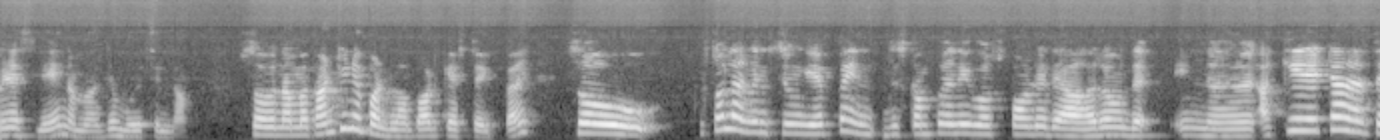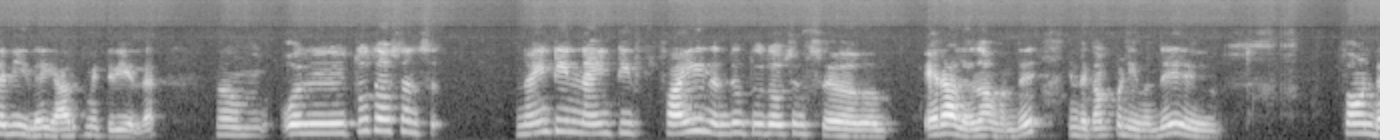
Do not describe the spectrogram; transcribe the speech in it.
மினிட்ஸ்லயே நம்ம வந்து முடிச்சிடலாம். ஸோ நம்ம கண்டினியூ பண்ணலாம் பாட்காஸ்ட்டை இப்போ. ஸோ சோலார் வின்ஸ் இவங்க எப்ப this company was founded around in அக்யூரேட்டா தெரியல யாருக்குமே தெரியல. Um, ஒரு டூ தௌசண்ட்ஸ் நைன்டீன் நைன்டி ஃபைவ்லேருந்து டூ தௌசண்ட்ஸ் எரால தான் வந்து இந்த கம்பெனி வந்து ஃபவுண்ட்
